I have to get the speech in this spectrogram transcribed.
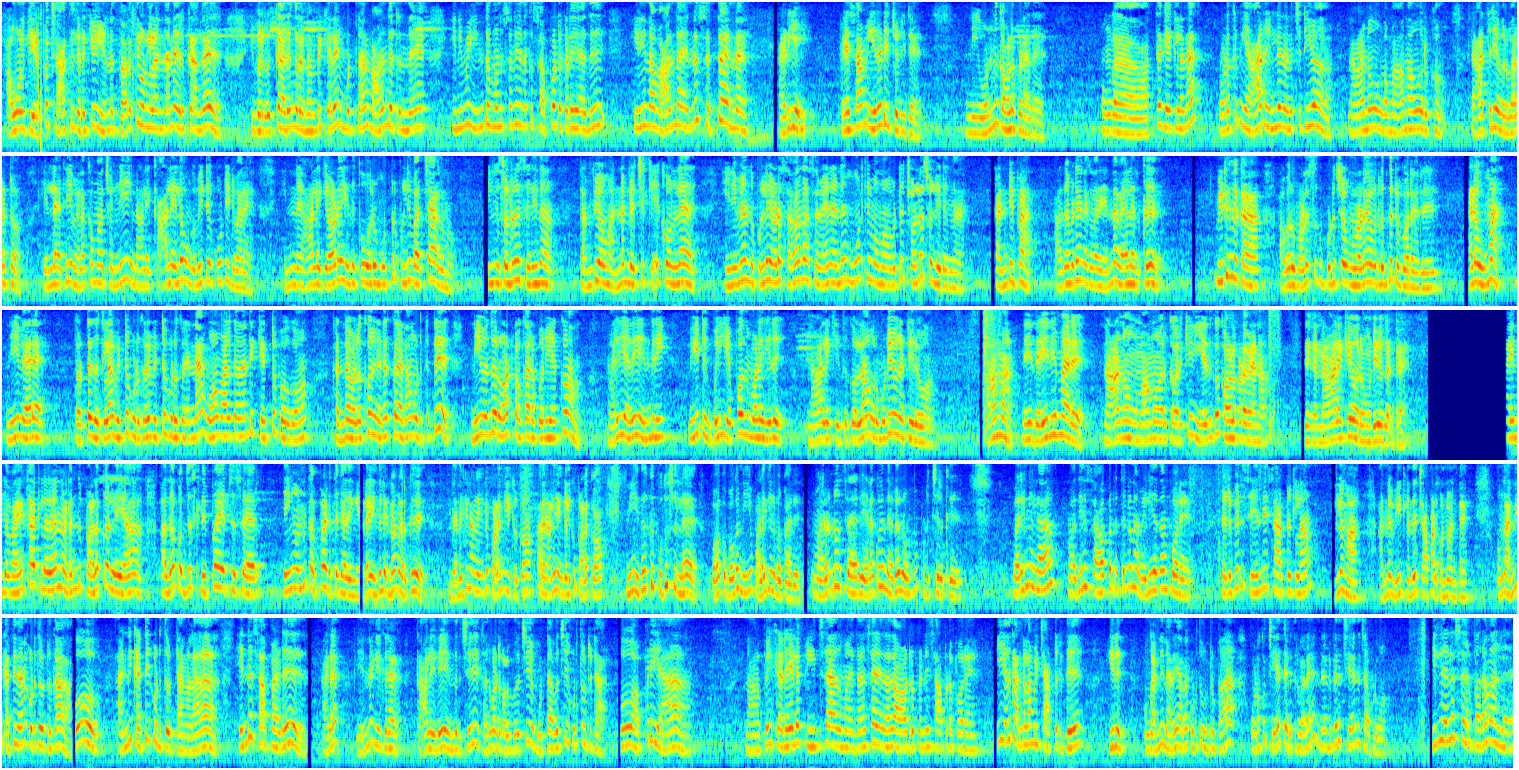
அவங்களுக்கு எப்போ சாக்கு கிடைக்கும் என்ன துரத்தி விடலான்னு தானே இருக்காங்க. இவர் இருக்காருங்கிற நம்பிக்கையில இம்புட்டு நாள் வாழ்ந்துட்டு இருந்தேன். இனிமேல் இந்த மனுஷனும் எனக்கு சப்போர்ட் கிடையாது. இனி நான் வாழ்ந்தா என்ன செத்தா என்ன? அடியே பேசாமல் இருடி சொல்லிட்டேன். நீ ஒன்றும் கவலைப்படாத. உங்கள் அத்தை கேட்கலனா உனக்கு நீ யாரும் இல்லை நினச்சிட்டியோ நானும் உங்கள் மாமாவும் இருக்கோம். ராத்திரி அவர் வரட்டும். எல்லாத்தையும் விளக்கமாக சொல்லி நாளை காலையில் உங்கள் வீட்டை கூட்டிகிட்டு வரேன். இன்னும் நாளைக்கோட இதுக்கு ஒரு முற்றுப்புள்ளி வச்சாகணும். நீங்கள் சொல்கிறது சரிதான். தம்பி அவங்க அண்ணன் பேச்சு கேட்கும்ல இனிமேல் அந்த பிள்ளையோட சவகாசம் வேணும்னு மூர்த்தி மாமாவை விட்டு சொல்ல சொல்லிடுங்க. கண்டிப்பாக அதை விட எனக்கு வேறு என்ன வேலை இருக்குது விடுங்கக்கா. அவர் மனசுக்கு பிடிச்சவங்களோட அவர் இருந்துட்டு போறாரு. அட உமா நீ வேற. தொட்டதுக்கெல்லாம் விட்டு கொடுக்குற விட்டு கொடுக்குறேன்னா உன் வாழ்க்கை தாண்டி கெட்டு போகும். கண்டவளுக்கும் இடக்க இடம் கொடுத்துட்டு நீ வந்து ரோட்டில் உட்கார போறியாக்கும். மரியாதை எந்திரி வீட்டுக்கு போய் எப்போதும் போல இரு. நாளைக்கு இதுக்கெல்லாம் ஒரு முடிவு கட்டிடுவோம். ஆமா நீ தைரியமா இரு. நானும் உங்க மாமா இருக்க வரைக்கும் நீ எதுக்கும் கவலைப்பட வேணாம். இதுக்கு நாளைக்கே ஒரு முடிவு கட்டுறேன். இந்த வயக்காட்டிலலாம் நடந்து பழக்கம் இல்லையா? அதான் கொஞ்சம் ஸ்லிப் ஆயிடுச்சு சார் நீங்கள் ஒன்றும் தப்பாக எடுத்துக்காதீங்க. இதில் என்னமா இருக்குது தினைக்கு நாங்கள் இங்கே பழங்கிட்டு இருக்கோம். அதனால எங்களுக்கு பழக்கம். நீ இதுக்கு புதுசு இல்லை. போக போக நீயும் பழகிருவ பாரு. வரணும் சார் எனக்கும் இந்த இடம் ரொம்ப பிடிச்சிருக்கு. வரீங்களா? மதியம் சாப்பிட்றதுக்கு நான் வெளியே தான் போகிறேன் ரெண்டு பேரும் சேர்ந்தே சாப்பிட்டுக்கலாம். இல்லைம்மா அண்ணன் வீட்டிலேருந்தே சாப்பாடு கொண்டு வந்துட்டேன். உங்கள் அண்ணி கட்டி தானே கொடுத்து விட்ருக்கா ஓ அண்ணி கட்டி கொடுத்து விட்டாங்களா? என்ன சாப்பாடு? அட என்ன கேட்குற காலையிலே எந்திரிச்சு கருவாடு குழம்பு வச்சு முட்டை வச்சு கொடுத்து விட்டுட்டா? ஓ அப்படியா? நான் போய் கடையில் பீட்சா அது மாதிரி தான் சார் ஏதாவது ஆர்டர் பண்ணி சாப்பிட போகிறேன் நீ எதுக்கு அங்கெல்லாம் போய் சாப்பிட்டுக்கிட்டு? இரு உங்கள் அண்ணி நிறையா தான் கொடுத்து விட்ருப்பா உனக்கும் சேர்த்து எடுத்துட்டு வரேன். ரெண்டு பேரும் சேர்ந்து சாப்பிடுவோம். இல்லை இல்லை சார் பரவாயில்ல.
